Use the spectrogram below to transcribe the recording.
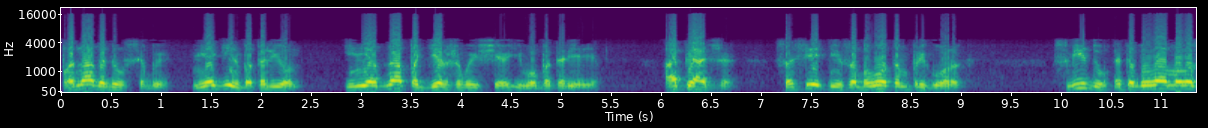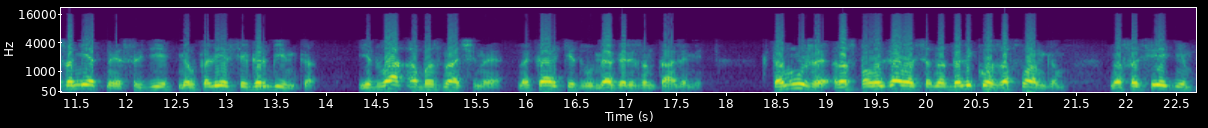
понадобился бы не один батальон и не одна поддерживающая его батарея. Опять же, соседний за болотом пригорок. С виду это была малозаметная среди мелколесья горбинка, едва обозначенная на карте двумя горизонталями. К тому же располагалась она далеко за флангом, на соседнем,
